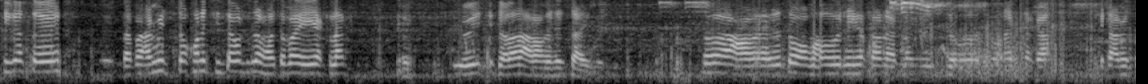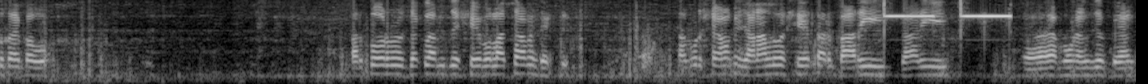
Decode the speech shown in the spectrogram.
ঠিক আছে। তারপর আমি তখনই চিন্তা করছিলাম, হয়তো বা এই এক লাখ ইউএসডি ডলার আমার কাছে চাইবে। তো এটা তো অভাবনীয় কারণ এক লাখ অনেক টাকা সেটা আমি কোথায় পাবো? তারপর দেখলাম যে সে বলা আচ্ছা আমি দেখছি। তারপর সে আমাকে জানালো সে তার বাড়ি, গাড়ি এবং একজন ব্যাংক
